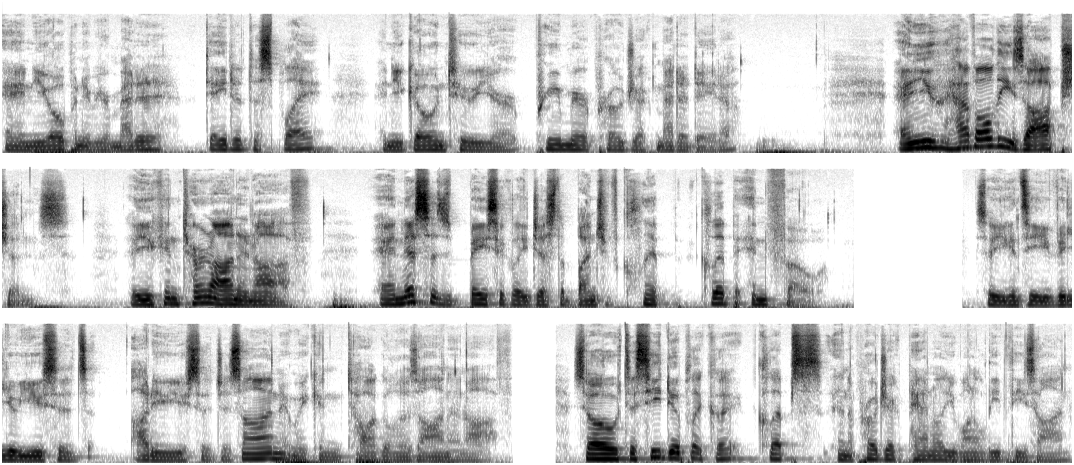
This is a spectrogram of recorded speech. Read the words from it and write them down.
and you open up your metadata display and you go into your Premiere Project metadata. And you have all these options that you can turn on and off. And this is basically just a bunch of clip, clip info. So you can see video usage, audio usage is on, and we can toggle those on and off. So to see duplicate clips in the project panel, you want to leave these on.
